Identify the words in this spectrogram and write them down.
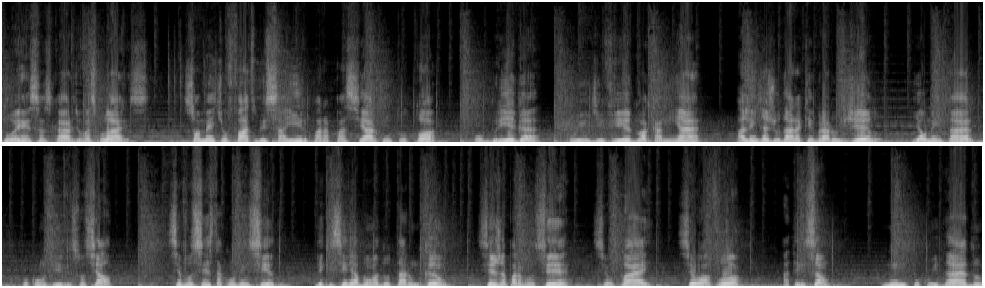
doenças cardiovasculares. Somente o fato de sair para passear com o totó obriga o indivíduo a caminhar, além de ajudar a quebrar o gelo e aumentar o convívio social. Se você está convencido de que seria bom adotar um cão, seja para você, seu pai, seu avô, atenção! Muito cuidado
